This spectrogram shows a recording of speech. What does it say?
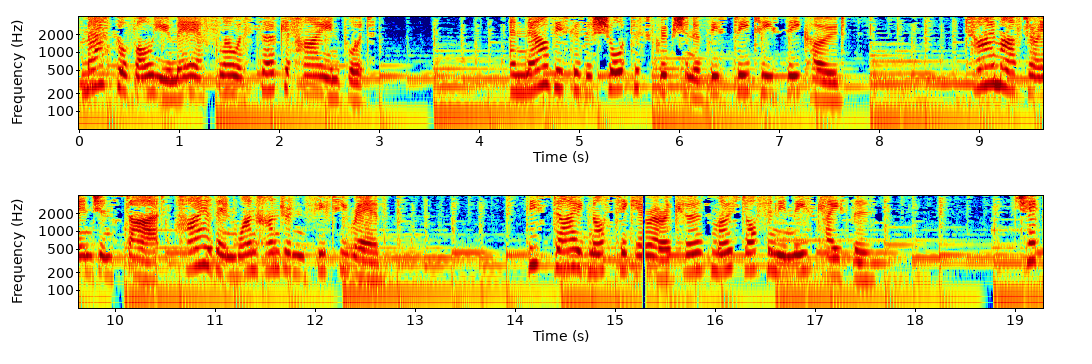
mass or volume air flow a circuit high input. And now this is a short description of this DTC code. Time after engine start, higher than 150 rev. This diagnostic error occurs most often in these cases. Check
